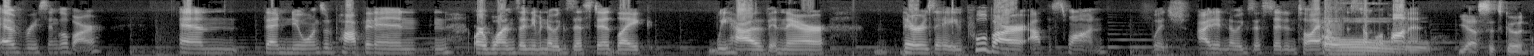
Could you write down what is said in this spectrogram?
every single bar, and then new ones would pop in, or ones I didn't even know existed. Like we have in there, there's a pool bar at the Swan, which I didn't know existed until I happened to stumble upon it. Oh, yes, it's good.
